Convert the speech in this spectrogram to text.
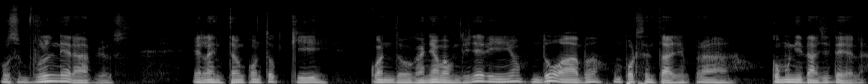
os vulneráveis. Ela então contou que quando ganhava um dinheirinho, doava um porcentagem para a comunidade dela.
